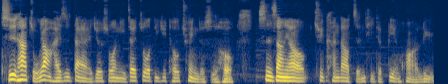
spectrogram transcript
其实它主要还是带来就是说你在做 digital train 的时候，事实上要去看到整体的变化率，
